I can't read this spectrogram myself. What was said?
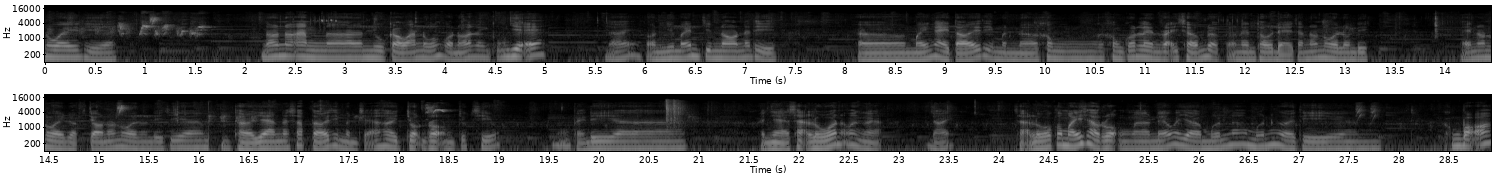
nuôi thì nó nó ăn ờ, nhu cầu ăn uống của nó cũng dễ. Đấy còn như mấy con chim non đấy thì uh, mấy ngày tới thì mình không không có lên rẫy sớm được nên thôi để cho nó nuôi luôn đi. Đấy nó nuôi được cho nó nuôi luôn đi chứ uh, thời gian nó sắp tới thì mình sẽ hơi trộn rộn một chút xíu. Phải đi uh, ở nhà xạ lúa nữa mọi người ạ. Đấy chả lúa có mấy chả ruộng mà nếu bây giờ mướn mướn người thì không bỏ.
